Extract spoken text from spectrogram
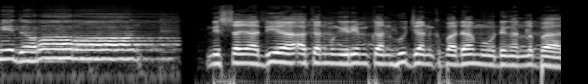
مدرارا Niscaya dia akan mengirimkan hujan kepadamu dengan lebat.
